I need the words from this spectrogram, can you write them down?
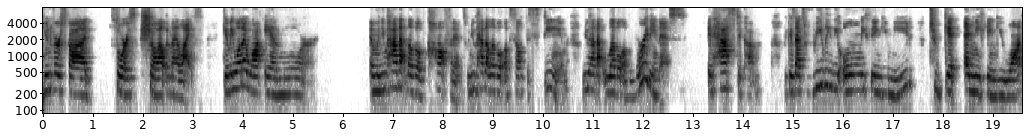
universe, God, source, show out in my life. Give me what I want and more. And when you have that level of confidence, when you have that level of self esteem, when you have that level of worthiness, it has to come because that's really the only thing you need to get anything you want.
